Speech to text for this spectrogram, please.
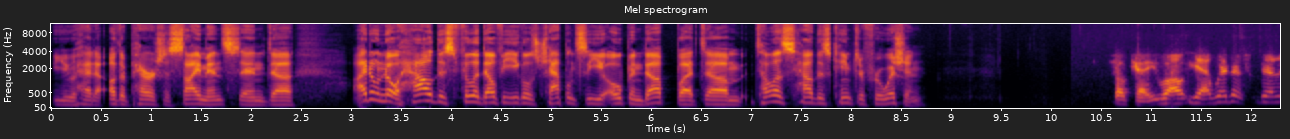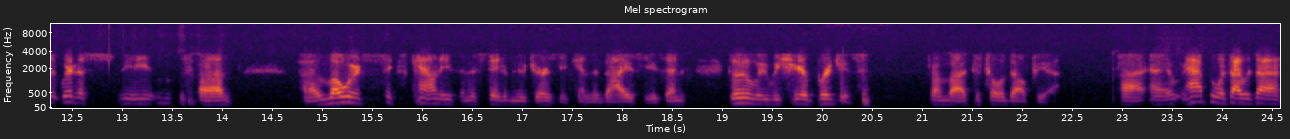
you had other parish assignments, and uh, I don't know how this Philadelphia Eagles chaplaincy opened up, but um, tell us how this came to fruition. Okay. Well, yeah, we're the we're the, the uh, uh, lower six counties in the state of New Jersey, Camden Diocese, and literally we share bridges from uh, to Philadelphia. Uh, and what happened was I was uh,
